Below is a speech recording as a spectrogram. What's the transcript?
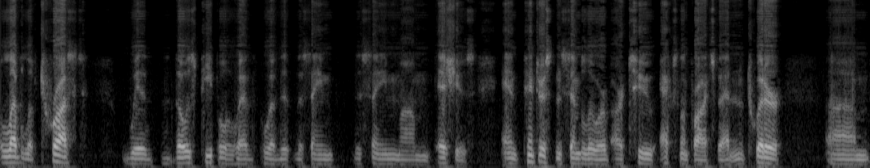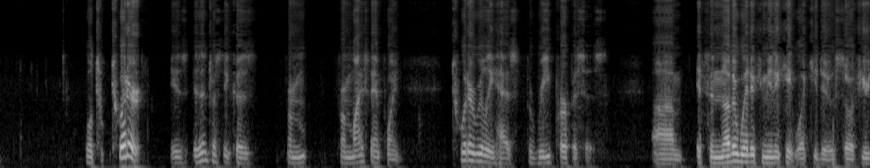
level of trust with those people who have who have the, the same the same um, issues. And Pinterest and Symbaloo are, are, two excellent products for that. And Twitter, um, well, Twitter is is interesting because from from my standpoint, Twitter really has three purposes. Um, it's another way to communicate what you do. So if you're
